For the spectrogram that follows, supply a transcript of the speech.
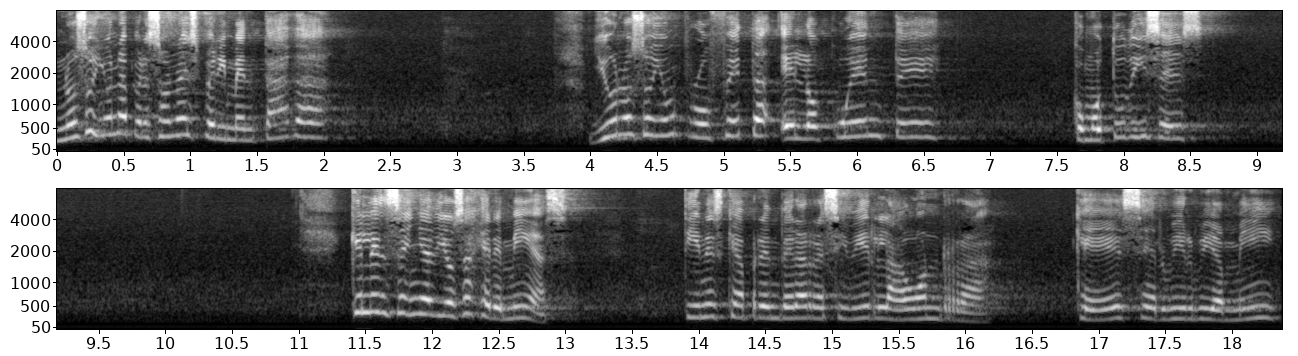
no soy una persona experimentada. Yo no soy un profeta elocuente, como tú dices. ¿Qué le enseña Dios a Jeremías? Tienes que aprender a recibir la honra que es servirme a mí.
